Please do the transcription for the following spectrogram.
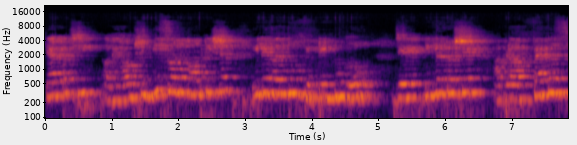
ત્યાર પછી હવે આવશે મિસ કરવા કોમ્પિટિશન ઇલેવન ટુ ફિફ્ટીનનું ગ્રુપ જે ડિક્લેર કરશે આપણા ફેમસ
